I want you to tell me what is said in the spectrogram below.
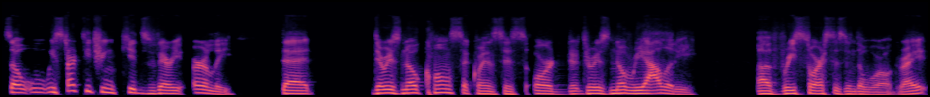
So we start teaching kids very early that there is no consequences or there there is no reality of resources in the world right?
